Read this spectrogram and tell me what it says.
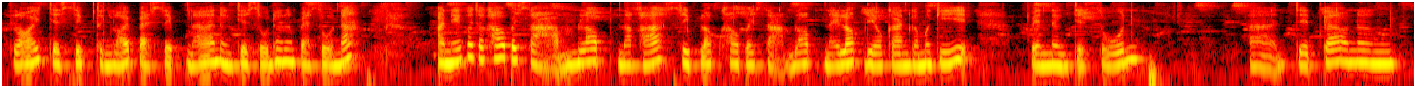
170ถึง180 นะ 170ถึง180 นะ อันนี้ก็จะเข้าไป 3 รอบนะคะ 10 รอบเข้าไป 3 รอบในรอบเดียวกันกับเมื่อกี้ เป็น 170 อ่า791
